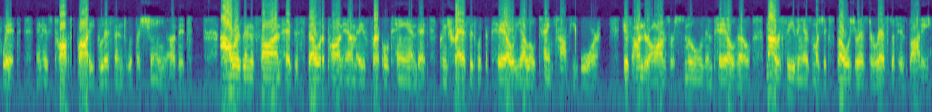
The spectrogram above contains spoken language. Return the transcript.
sweat, and his taut body glistened with the sheen of it. Hours in the sun had bestowed upon him a freckled tan that contrasted with the pale yellow tank top he wore. His underarms were smooth and pale, though, not receiving as much exposure as the rest of his body.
